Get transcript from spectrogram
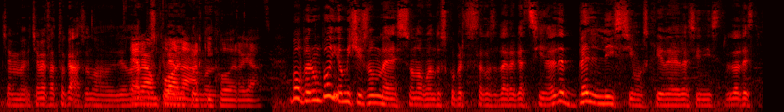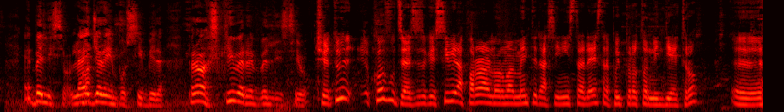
Ci hai mai fatto caso, no? Leonardo Era un po' anarchico il ragazzo. Boh, per un po' io mi ci sono messo, no, quando ho scoperto questa cosa da ragazzina. Ed è bellissimo scrivere da sinistra, da destra. È bellissimo. Leggere è impossibile, però scrivere è bellissimo. Cioè, tu come funziona? Nel senso che scrivi la parola normalmente da sinistra a destra e poi però torni indietro? Eh,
